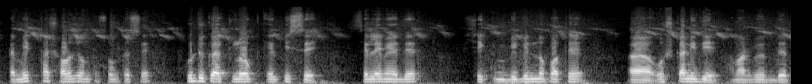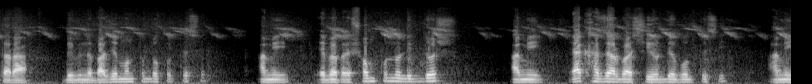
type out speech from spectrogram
একটা মিথ্যা ষড়যন্ত্র চলতেছে। গুটি কয়েক লোক এর পিছে ছেলে মেয়েদের বিভিন্ন পথে উস্কানি দিয়ে আমার বিরুদ্ধে তারা বিভিন্ন বাজে মন্তব্য করতেছে। আমি এ ব্যাপারে সম্পূর্ণ নির্দোষ। আমি এক হাজার বার শিওর দিয়ে বলতেছি। আমি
